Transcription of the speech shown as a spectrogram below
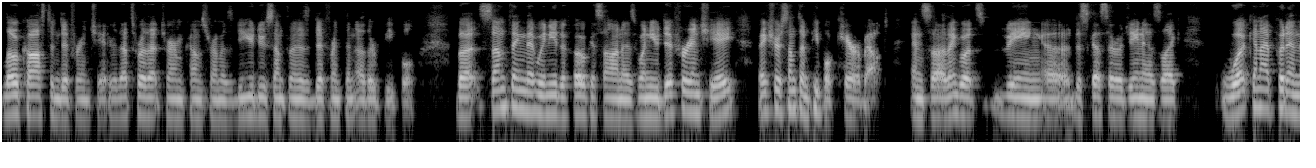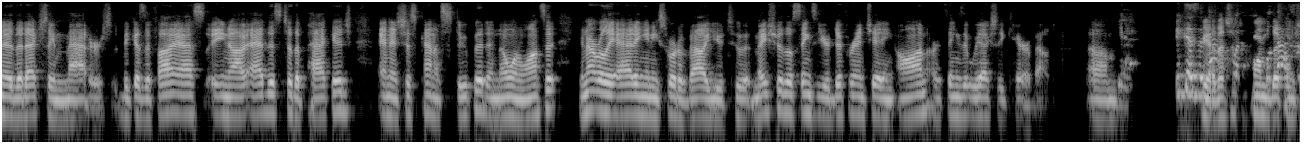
low cost and differentiator. That's where that term comes from is do you do something that's different than other people? But something that we need to focus on is when you differentiate, make sure something people care about. And so I think what's being uh, discussed there, Regina, is like, what can I put in there that actually matters? Because if I ask, you know, I add this to the package and it's just kind of stupid and no one wants it, you're not really adding any sort of value to it. Make sure those things that you're differentiating on are things that we actually care about. Um, yeah because yeah, that's, that's what, well, that's,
